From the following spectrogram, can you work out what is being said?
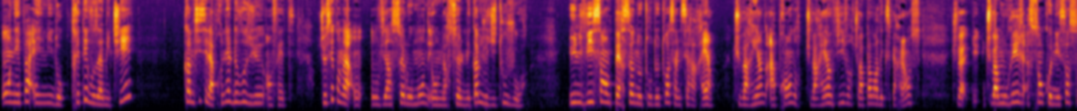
On n'est pas ennemis, donc traitez vos amitiés comme si c'est la prunelle de vos yeux en fait. Je sais qu'on a, on, vient seul au monde et on meurt seul, mais comme je dis toujours, une vie sans personne autour de toi, ça ne sert à rien. Tu vas rien apprendre, tu vas rien vivre, tu vas pas avoir d'expérience. Tu vas, tu vas mourir sans connaissance,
